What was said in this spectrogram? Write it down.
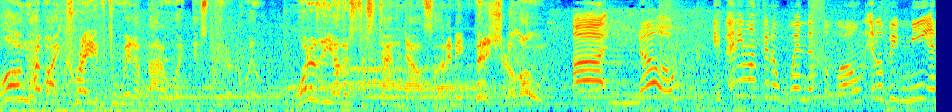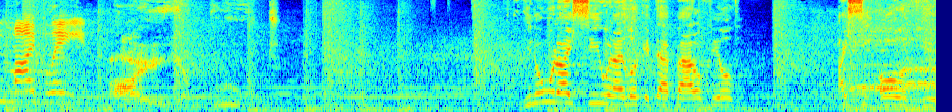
Long have I craved to win a battle like this, Peter Quill. What are the others to stand down so that I may finish it alone? Uh, no. If anyone's gonna win this alone, it'll be me and my blade. You know what I see when I look at that battlefield? I see all of you.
